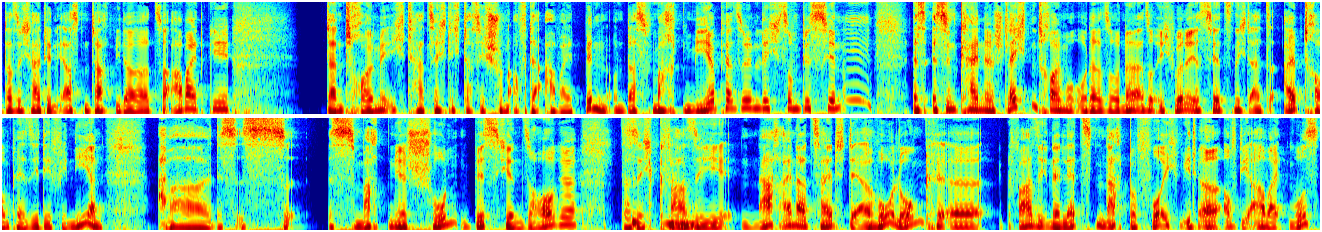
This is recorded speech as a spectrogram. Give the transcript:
dass ich halt den ersten Tag wieder zur Arbeit gehe, dann träume ich tatsächlich, dass ich schon auf der Arbeit bin. Und das macht mir persönlich so ein bisschen, mh, es, es sind keine schlechten Träume oder so, ne? Also ich würde es jetzt nicht als Albtraum per se definieren, aber das ist, es macht mir schon ein bisschen Sorge, dass ich quasi nach einer Zeit der Erholung äh, quasi in der letzten Nacht, bevor ich wieder auf die Arbeit muss,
